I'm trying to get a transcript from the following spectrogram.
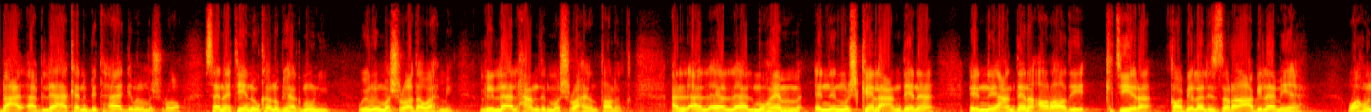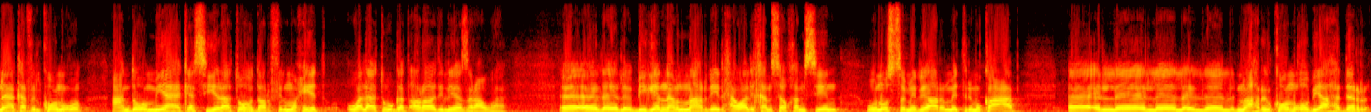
بعد قبلها كانت بتهاجم المشروع. سنتين وكانوا بيهاجموني ويقولوا المشروع ده وهمي. لله الحمد المشروع هينطلق. ال- ال- ال- المهم إن المشكلة عندنا إن عندنا أراضي كتيرة قابلة للزراعة بلا مياه. وهناك في الكونغو عندهم مياه كثيرة تهدر في المحيط ولا توجد أراضي ليزرعوها. بيجي لنا من نهر النيل حوالي 55 ونص مليار متر مكعب. آه، النهر الكونغو بيهدر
